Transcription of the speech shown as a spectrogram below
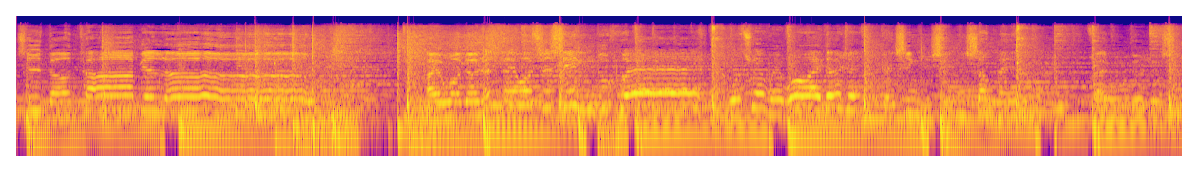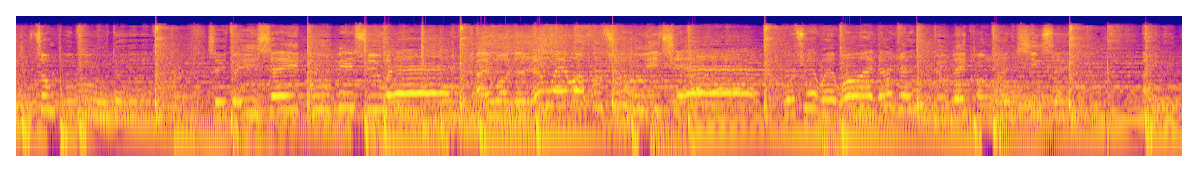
直到他变冷。爱我的人对我痴心不悔，我却为我爱的人甘心一生伤悲。在乎的人始终不对，谁对谁不必虚伪。爱我的人为我付出一切，我却为我爱的人流泪狂乱心碎。爱与被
